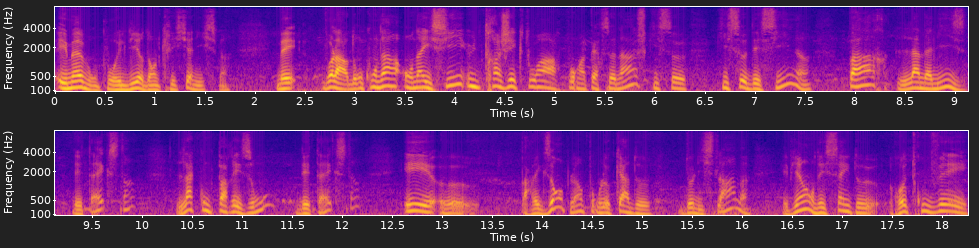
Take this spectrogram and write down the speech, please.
et même, on pourrait le dire, dans le christianisme. Mais voilà, donc on a, on a ici une trajectoire pour un personnage qui se, qui se dessine par l'analyse des textes, la comparaison des textes, et euh, par exemple, hein, pour le cas de, de l'islam, eh bien, on essaye de retrouver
